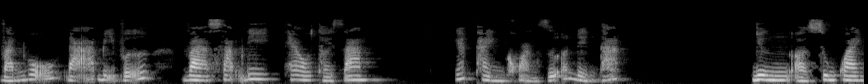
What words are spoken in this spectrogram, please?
Ván gỗ đã bị vỡ và sạm đi theo thời gian, ghép thành khoảng giữa nền tháp. Nhưng ở xung quanh,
